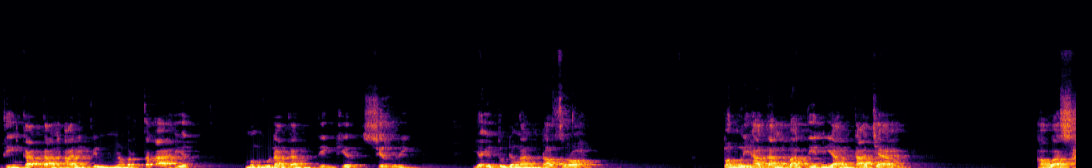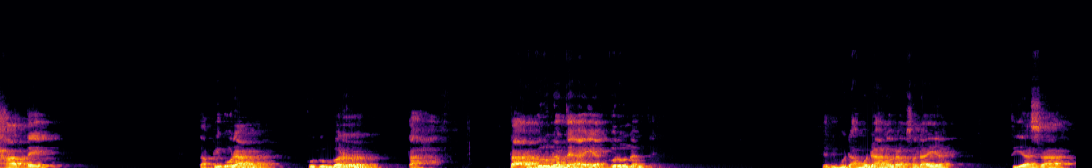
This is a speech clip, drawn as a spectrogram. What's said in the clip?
tingkatan arifin nomor terakhir menggunakan dikir sirri yaitu dengan nazroh penglihatan batin yang tajam awas hati tapi orang kudu bertahap. Tah guru nate ayah guru nate. Jadi mudah-mudahan orang sadaya tiasa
